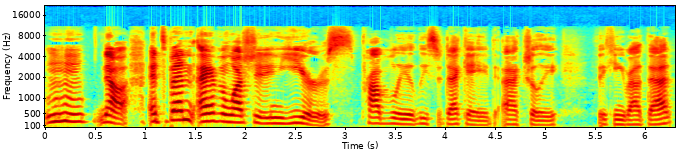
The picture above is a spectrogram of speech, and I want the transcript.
hmm No, it's been. I haven't watched it in years, probably at least a decade, actually. Thinking about that,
